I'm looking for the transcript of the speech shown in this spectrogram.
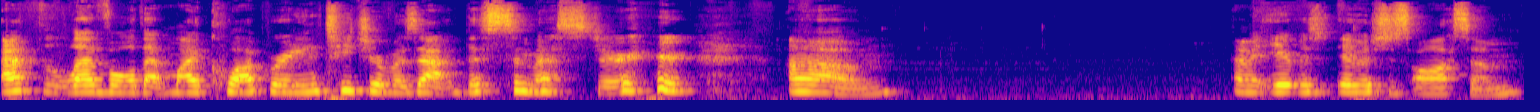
at the level that my cooperating teacher was at this semester. um, I mean, it was it was just awesome.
